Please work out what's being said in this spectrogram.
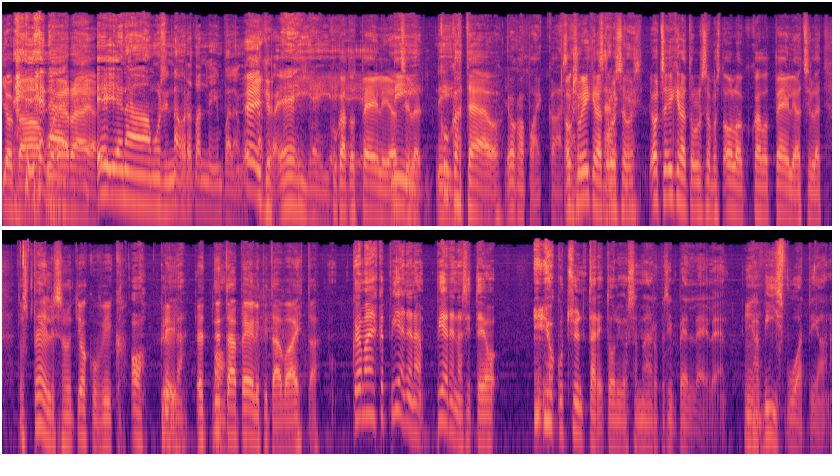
Joka aamu enää, herää ja ei enää aamuisin naurata niin paljon. Eikö? katsoo. Ei, ei, ei. kun katsot ei, peiliin ja niin, silleen, että kuka tää on? Joka paikkaan. Onko sulla ikinä tullut semmoista, ikinä tullut semmoista oloa, kun katsot peiliä, että silleen, että tuossa peilissä on nyt joku vika? Oh, kyllä. Niin, että nyt Oh. tää peili pitää vaihtaa. Kyllä mä ehkä pienenä, pienenä sitten jo joku synttärit oli, jossa mä rupesin pelleileen Mm. ihan viisivuotiaana.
